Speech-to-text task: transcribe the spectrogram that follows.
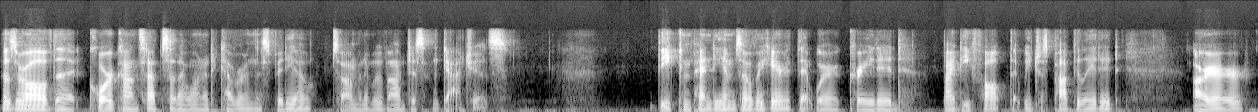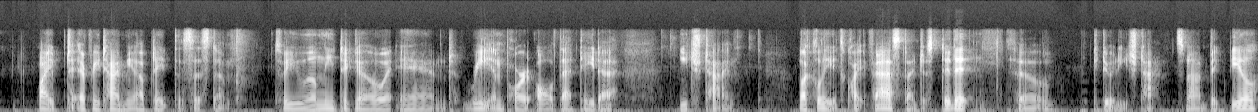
Those are all of the core concepts that I wanted to cover in this video, so I'm going to move on to some gotchas. The compendiums over here that were created by default that we just populated are wiped every time you update the system. So you will need to go and re-import all of that data each time. Luckily, it's quite fast. I just did it, so you can do it each time. It's not a big deal.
